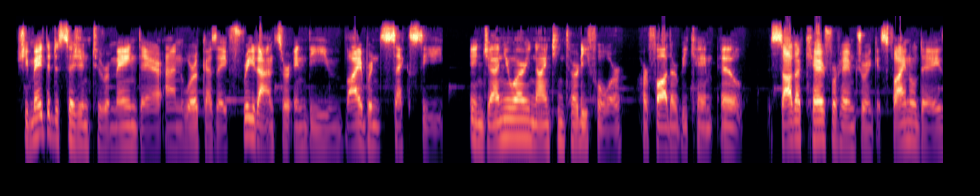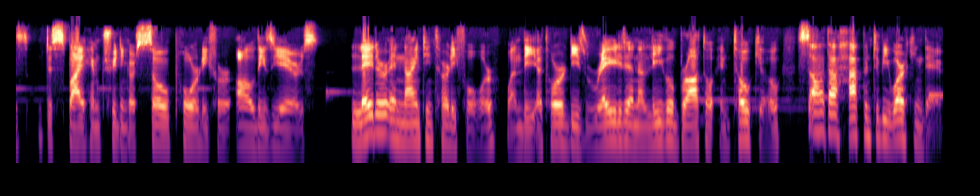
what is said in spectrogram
She made the decision to remain there and work as a freelancer in the vibrant sex scene. In January 1934, her father became ill. Sada cared for him during his final days, despite him treating her so poorly for all these years. Later in 1934, when the authorities raided an illegal brothel in Tokyo, Sada happened to be working there.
